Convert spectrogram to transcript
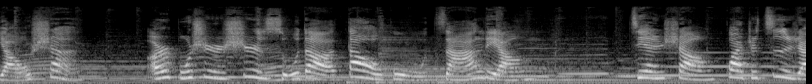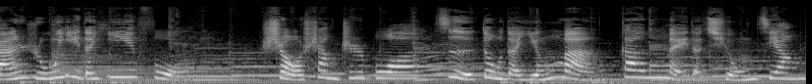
瑶膳，而不是世俗的稻谷杂粮。肩上挂着自然如意的衣服，手上之波自动地盈满甘美的琼浆。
